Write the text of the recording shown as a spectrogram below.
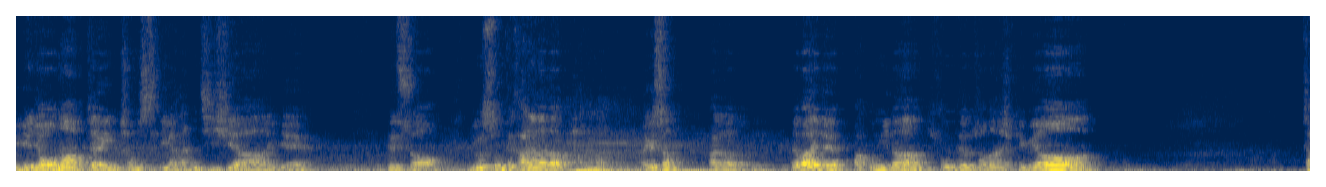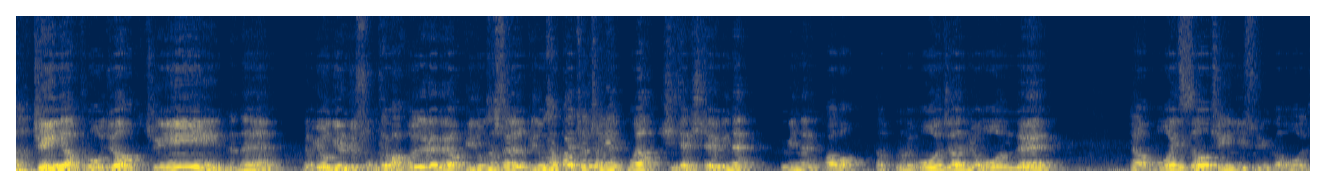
이게 이제 언어학자인 촘스키가 한 짓이야, 이게. 됐어. 이거 수동태 가능하다? 가능하다. 알겠어? 가능하다. 해봐, 이제. 바꿉니다. 수동태로 전환시키면. 자, 제인이 앞으로 오죠? 제인. 됐네. 여기를 이제 수동태로 바꿔줘야 돼요. be동사 써야죠. be동사 빨리 결정해. 뭐야? 시제, 시제 여기 있네. 여기 있네. 봐봐. 자, 그러면 was 아니면 were인데. 자, 뭐가 있어? 제인이 있으니까 was.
